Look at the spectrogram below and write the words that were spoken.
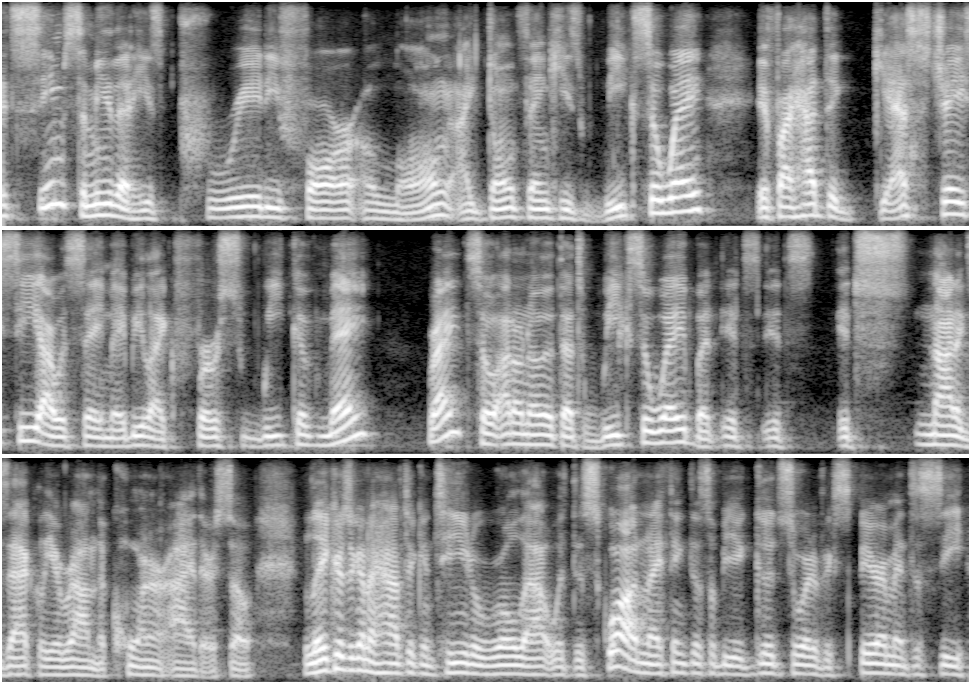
It seems to me that he's pretty far along. I don't think he's weeks away. If I had to guess, JC, I would say maybe like first week of May, right? So I don't know that that's weeks away, but it's it's it's not exactly around the corner either. So the Lakers are going to have to continue to roll out with this squad, and I think this will be a good sort of experiment to see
